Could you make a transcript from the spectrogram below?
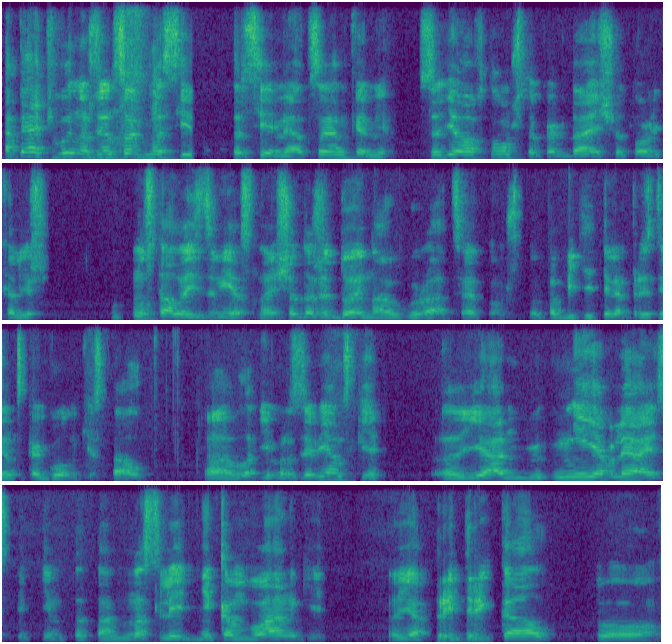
Опять вынужден согласиться со всеми оценками. Все дело в том, что когда еще только лишь ну, стало известно, еще даже до инаугурации о том, что победителем президентской гонки стал э, Владимир Зеленский, э, я не являясь каким-то там наследником Ванги, я предрекал что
